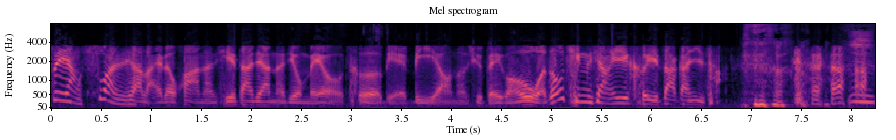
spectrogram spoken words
这样算下来的话呢，其实大家呢就没有特别必要呢去悲观，我都倾向于可以大干一场。嗯，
